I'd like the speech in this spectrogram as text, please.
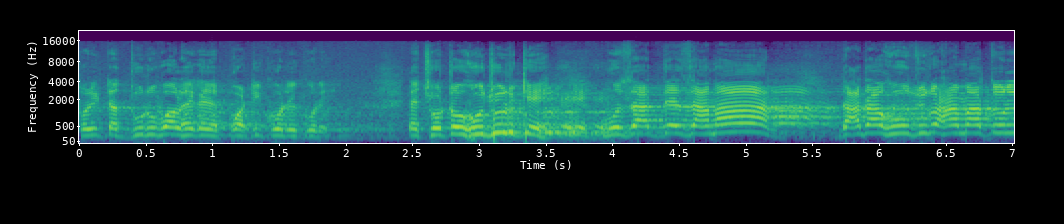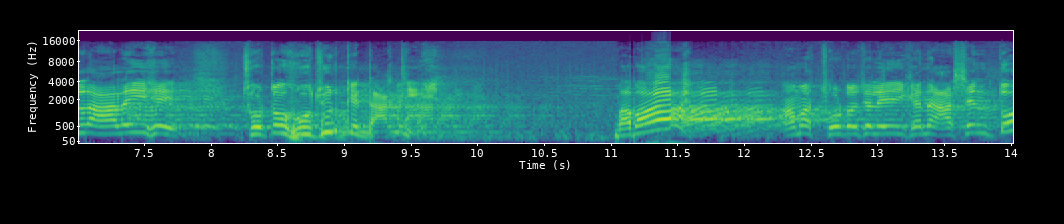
শরীরটা দুর্বল হয়ে গেছে, পটি করে করে। তাই ছোট হুজুরকে, মুজাদ্দে জামান, দাদা হুজুর আহমাতুল্লাহ আলাইহে, ছোট হুজুরকে ডাকি। বাবা, আমার ছোট ছেলে এইখানে আসেন তো?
